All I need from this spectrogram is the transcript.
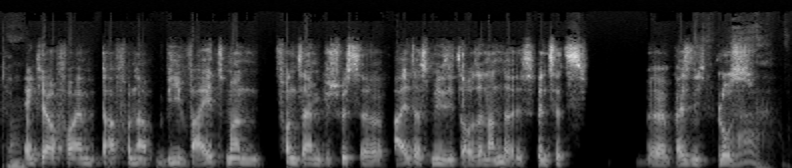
klar. Hängt ja auch vor allem davon ab, wie weit man von seinem Geschwister altersmäßig jetzt auseinander ist. Wenn es jetzt, äh, weiß ich nicht, bloß Ah, okay.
